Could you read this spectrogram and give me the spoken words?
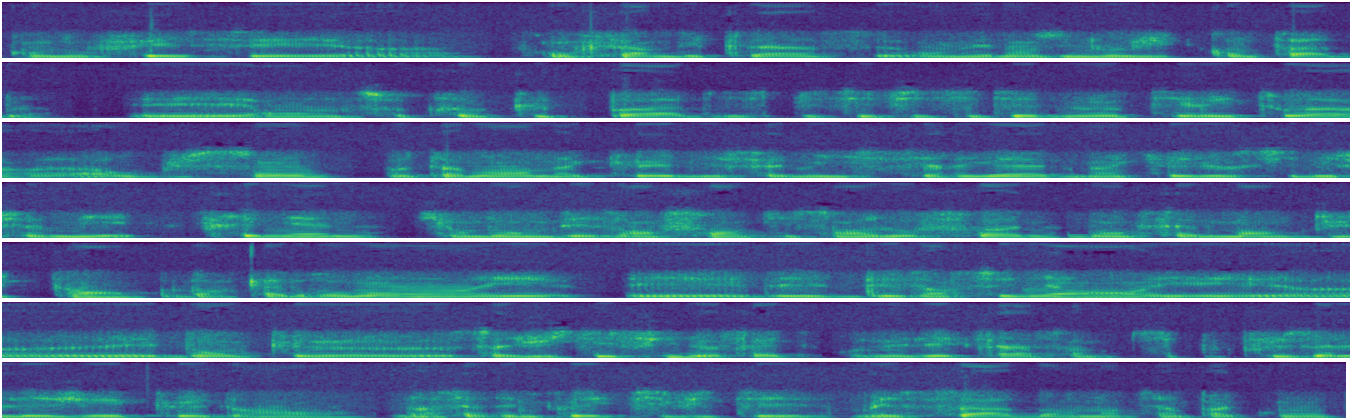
qu'on nous fait, c'est qu'on ferme des classes, on est dans une logique comptable et on ne se préoccupe pas des spécificités de notre territoire. À Aubusson, notamment, on accueille des familles syriennes, on accueille aussi des familles ukrainiennes qui ont donc des enfants qui sont allophones. Donc ça demande du temps d'encadrement et, des, enseignants euh, et, donc euh, ça justifie le fait qu'on ait des classes un petit peu plus allégées que dans, certaines collectivités. Mais ça, ben, on n'en tient pas compte.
